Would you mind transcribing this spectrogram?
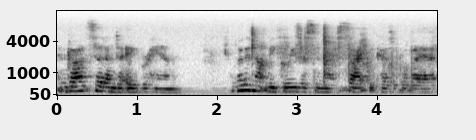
And God said unto Abraham, Let it not be grievous in thy sight because of the lad,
